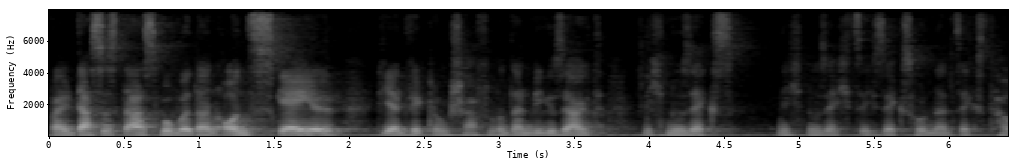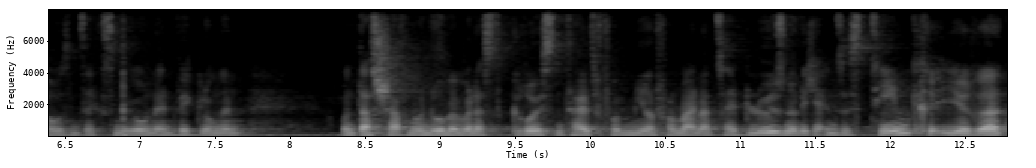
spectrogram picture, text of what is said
weil das ist das, wo wir dann on scale die Entwicklung schaffen. Und dann, wie gesagt, nicht nur 6, nicht nur 60, 600, 6000, 6 Millionen Entwicklungen. Und das schaffen wir nur, wenn wir das größtenteils von mir und von meiner Zeit lösen und ich ein System kreiere,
